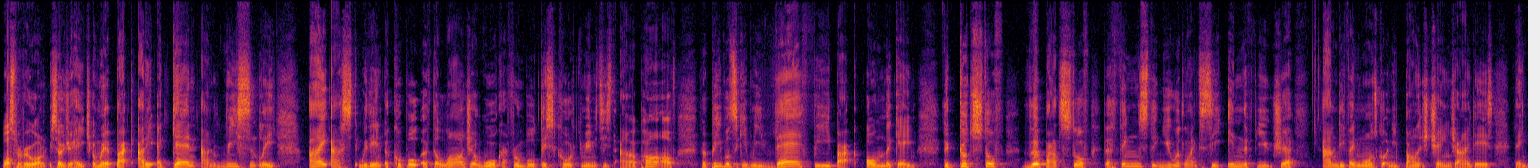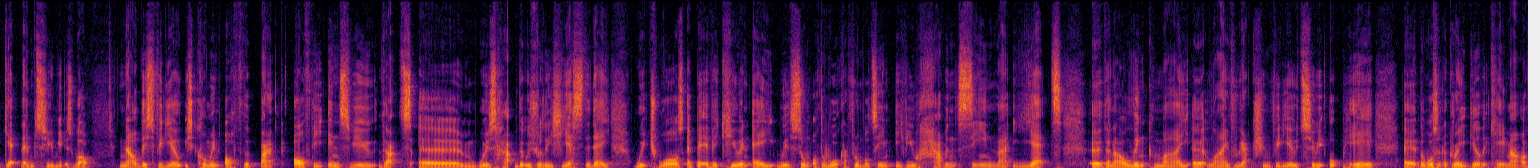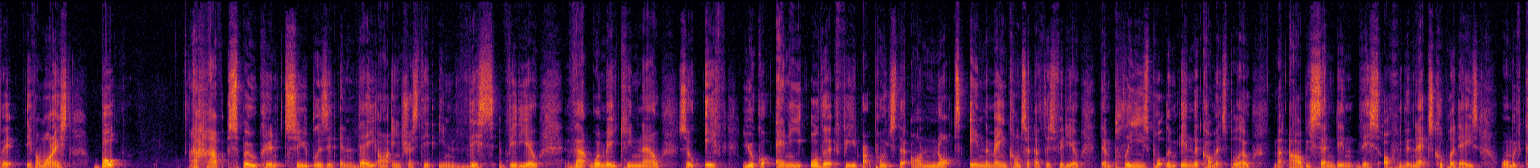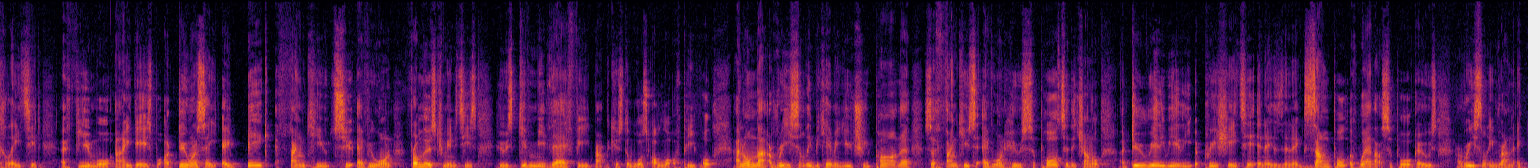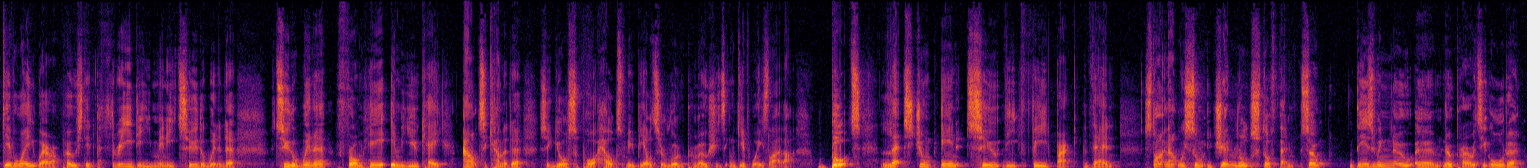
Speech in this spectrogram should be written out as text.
What's up everyone, it's OJH and we're back at it again and recently I asked within a couple of the larger Warcraft Rumble Discord communities that I'm a part of for people to give me their feedback on the game. The good stuff, the bad stuff, the things that you would like to see in the future and if anyone's got any balance change ideas then get them to me as well. Now, this video is coming off the back of the interview that um, was that was released yesterday, which was a bit of a Q&A with some of the Warcraft Rumble team. If you haven't seen that yet, uh, then I'll link my uh, live reaction video to it up here. Uh, there wasn't a great deal that came out of it, if I'm honest, but I have spoken to Blizzard and they are interested in this video that we're making now. So if you've got any other feedback points that are not in the main content of this video, then please put them in the comments below and I'll be sending this off within the next couple of days when we've collated a few more ideas. But I do want to say a big thank you to everyone from those communities who's given me their feedback because there was a lot of people. And on that, I recently became a YouTube partner. So thank you to everyone who supported supported the channel. I do really, really appreciate it. And as an example of where that support goes, I recently ran a giveaway where I posted a 3D mini to the winner to the winner from here in the UK out to Canada. So your support helps me be able to run promotions and giveaways like that. But let's jump in to the feedback then. Starting out with some general stuff then. So these are in no um, no priority order.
